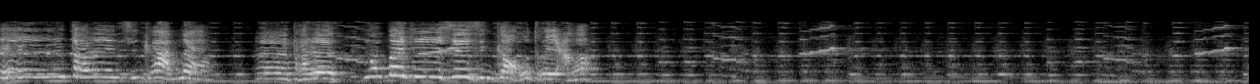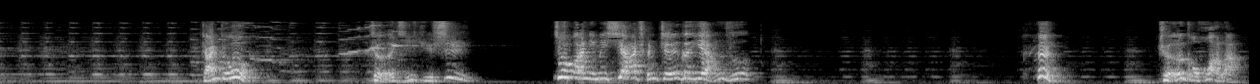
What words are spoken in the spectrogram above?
哎，大人请看呐，呃，大人，我卑职先行告退啊。站住！这几句诗就把你们吓成这个样子。哼，这个话啦，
